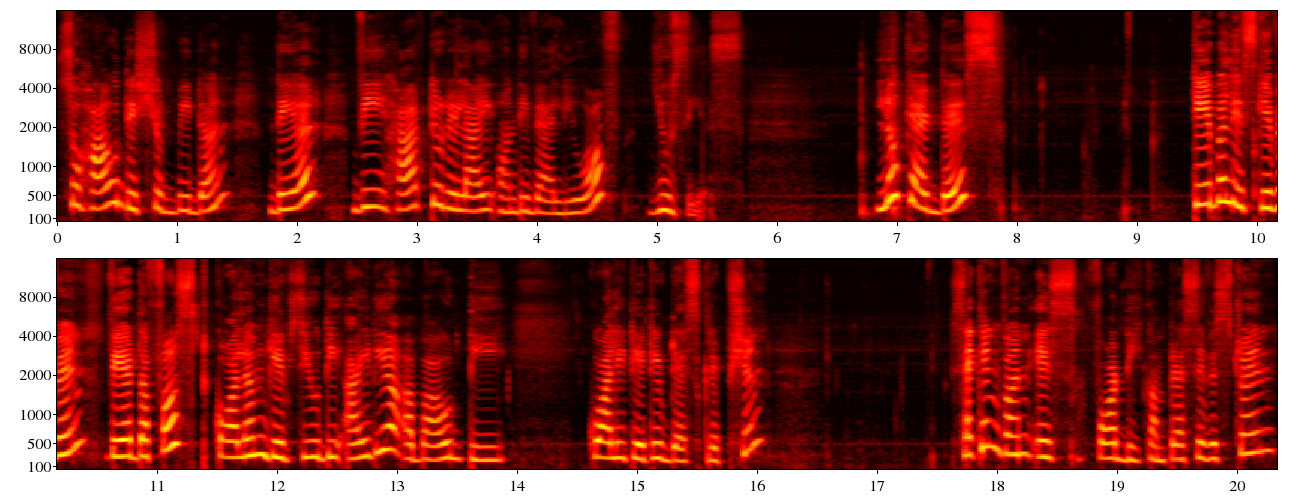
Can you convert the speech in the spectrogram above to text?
So, how this should be done? There we have to rely on the value of UCS. Look at this table is given where the first column gives you the idea about the qualitative description. Second one is for the compressive strength.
